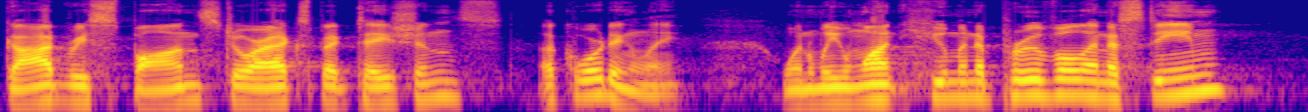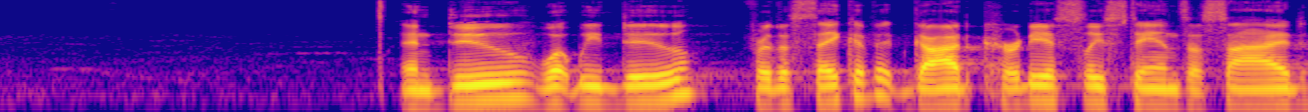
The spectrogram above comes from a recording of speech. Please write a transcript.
God responds to our expectations accordingly. When we want human approval and esteem and do what we do for the sake of it, God courteously stands aside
